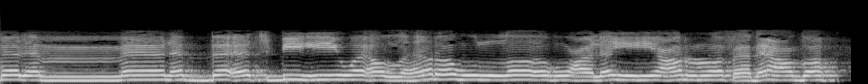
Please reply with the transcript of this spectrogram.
فَلَمَّا نَبَّأَتْ بِهِ وَأَظْهَرَهُ اللَّهُ عَلَيْهِ عَرَّفَ بَعْضَهُ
